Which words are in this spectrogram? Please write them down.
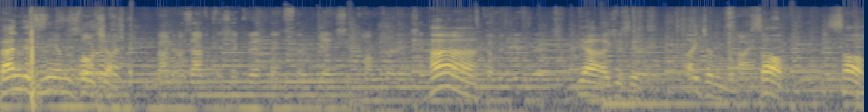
Ben de sizin yanınızda olacağım. Ben özel bir teşekkür etmek istiyorum gençlik kampları için. Ha. Anıtkabir gezileri için. Ya Teşekkür güzel. ederim. Ay canım. Aynen. Sağ ol. Sağ ol.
